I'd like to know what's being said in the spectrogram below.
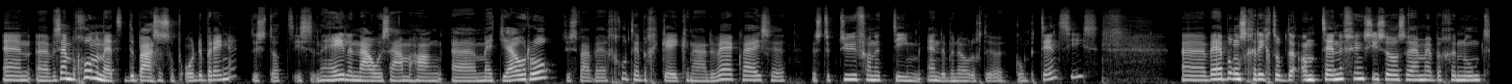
En uh, we zijn begonnen met de basis op orde brengen. Dus dat is een hele nauwe samenhang met jouw rol. Dus waar we goed hebben gekeken naar de werkwijze, de structuur van het team en de benodigde competenties. Uh, we hebben ons gericht op de antennefunctie, zoals wij hem hebben genoemd,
